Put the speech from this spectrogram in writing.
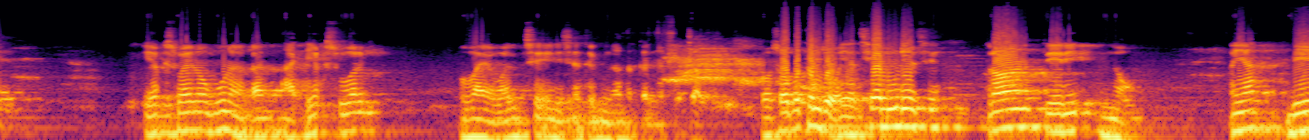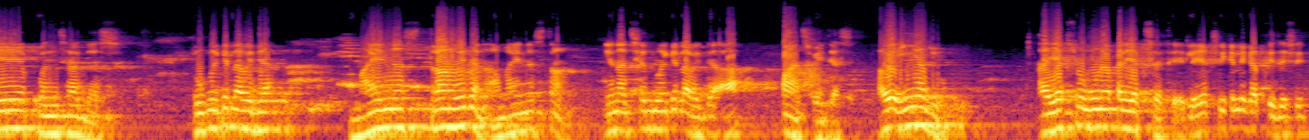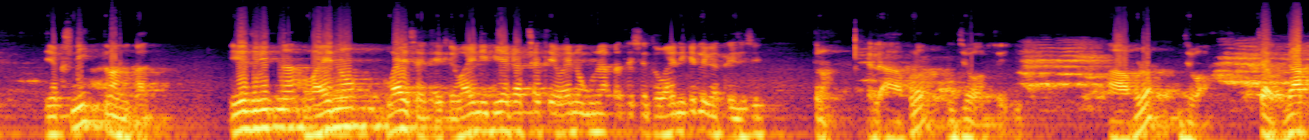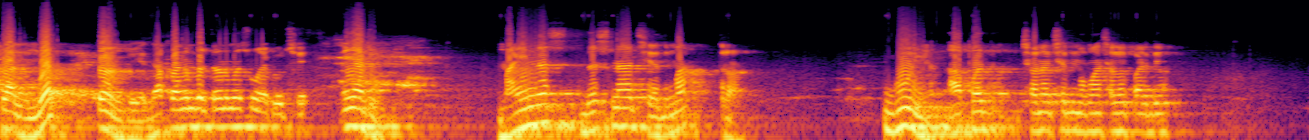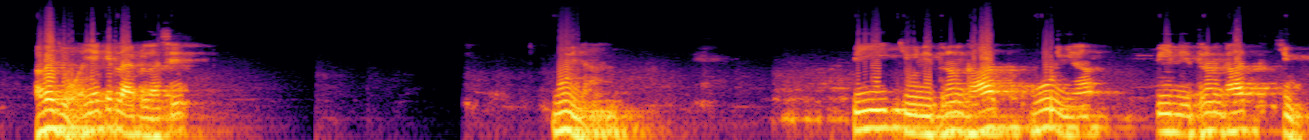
એક્સ વાયનો ગુણાકાર આ એક્સ વર્ગ વાય વર્ગ છે. એની સાથે ગુણાકાર કરી નાખીએ. ચાલો. તો સૌપ્રથમ જો અહીંયા છેદ ઉડે છે. ત્રણ તેરી નવ. અહીંયા બે પંચા દસ. તો ઉપર કેટલા વધ્યા માઇનસ ત્રણ વધ્યા ને? આ માઇનસ ત્રણ. એના છેદમાં કેટલા વધ્યા આ પાંચ વધ્યા છે. હવે અહીંયા જો, આ એક્સ નો ગુણાકાર એક્સ સાથે એટલે એક્સની કેટલી ઘાત થઈ જશે? એક્સની ત્રણ ઘાત. એ જ રીતના વાયનો વાય સાથે એટલે વાયની બે ઘાત સાથે વાયનો ગુણાકાર થશે તો વાયની કેટલી ઘાત થઈ જશે? ત્રણ. એટલે આ આપણો જવાબ થઈ ગયો. આ આપણો જવાબ. ચાલો, દાખલા નંબર ત્રણ જોઈએ. દાખલા નંબર ત્રણમાં શું આપ્યું છે? અહીંયા જો માઇનસ દસના છેદમાં ત્રણ. ગુણ્યા, આ પદ છ ના છેદમાં પાંચ અલગ પાડી દો હવે જો અહીંયા કેટલા આપેલા છે? ગુણ્યા. પી ક્યુ ની ત્રણ ઘાત ગુણ્યા પી ની ત્રણ ઘાત ક્યુ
